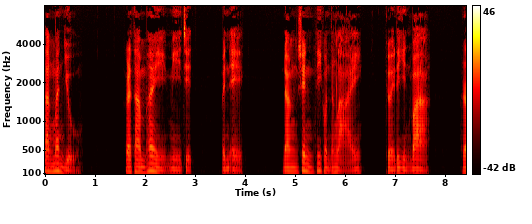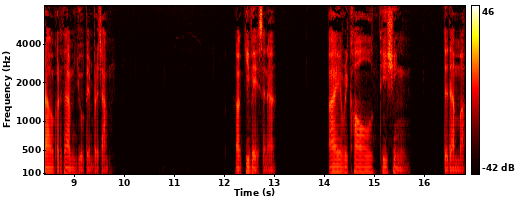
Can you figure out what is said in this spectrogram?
ตั้งมั่นอยู่ กระทำให้มีจิตเป็นเอก ดังเช่นที่คนทั้งหลาย เคยได้ยินว่า เรากระทำอยู่เป็นประจำอากิเวสนะ I recall teaching the Dhamma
